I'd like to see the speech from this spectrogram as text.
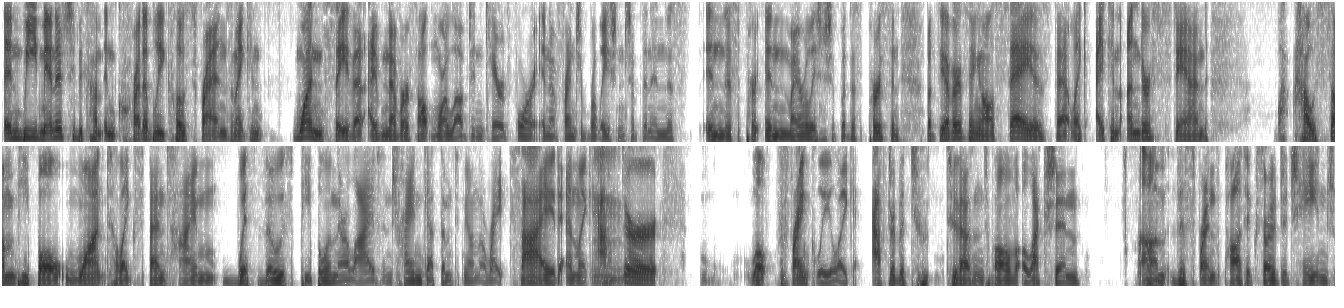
and we managed to become incredibly close friends. And I can one say that I've never felt more loved and cared for in a friendship relationship than in this in this per, in my relationship with this person. But the other thing I'll say is that like I can understand how some people want to like spend time with those people in their lives and try and get them to be on the right side and like after well frankly like after the two, 2012 election um, this friend's politics started to change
